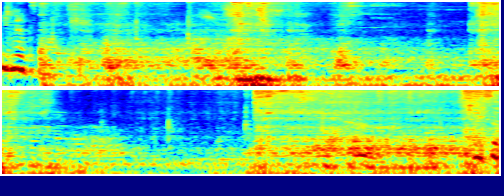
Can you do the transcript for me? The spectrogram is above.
Ich nenne es okay. Scheiße.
